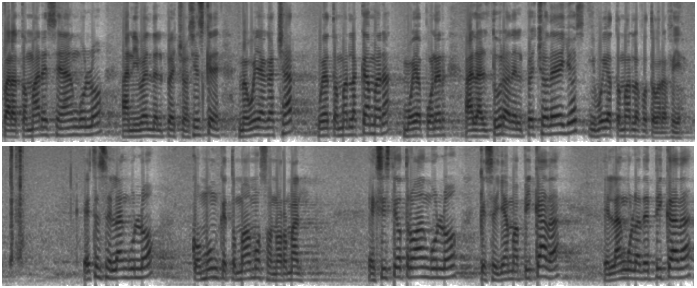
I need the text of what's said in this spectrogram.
para tomar ese ángulo a nivel del pecho. Así es que me voy a agachar, voy a tomar la cámara voy a poner a la altura del pecho de ellos y voy a tomar la fotografía. Este es el ángulo común que tomamos o normal. Existe otro ángulo que se llama picada. El ángulo de picada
